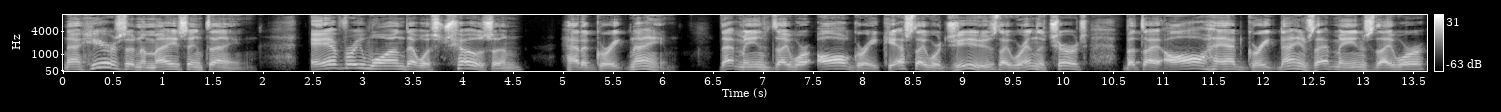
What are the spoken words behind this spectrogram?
Now, here's an amazing thing everyone that was chosen had a Greek name. That means they were all Greek. Yes, they were Jews, they were in the church, but they all had Greek names. That means they were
